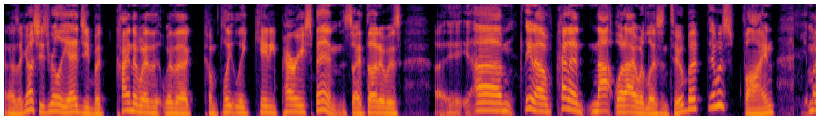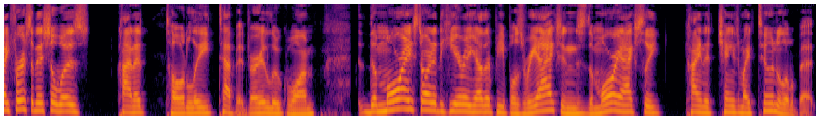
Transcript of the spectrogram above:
and I was like, "Oh, she's really edgy, but kind of with with a completely Katy Perry spin." So I thought it was, uh, um, you know, kind of not what I would listen to, but it was fine. My first initial was kind of totally tepid, very lukewarm. The more I started hearing other people's reactions, the more I actually kind of changed my tune a little bit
